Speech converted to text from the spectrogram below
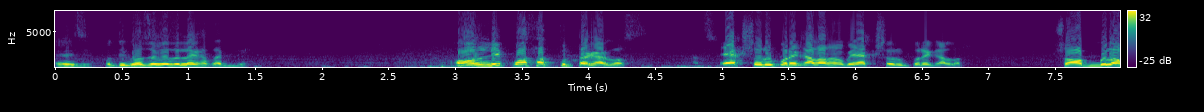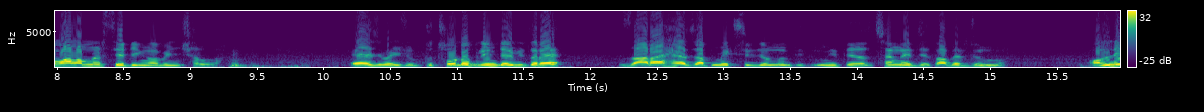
এই যে প্রতি গজে গজে লেখা থাকবে। অনলি পঁচাত্তর টাকা গজ। আচ্ছা। একশোর উপরে কালার হবে একশোর উপরে কালার সবগুলো মাল আপনার সেটিং হবে ইনশাল্লাহ। এই যে ভাই একটু ছোট প্রিন্টের ভিতরে যারা হেজাব মিক্সির জন্য নিতে যাচ্ছেন এই যে তাদের জন্য। অনলি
